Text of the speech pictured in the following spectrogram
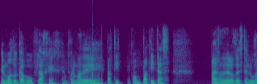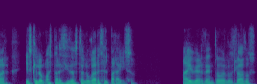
En modo camuflaje, en forma de pati- con patitas. Alrededor de este lugar. Y es que lo más parecido a este lugar es el paraíso. Hay verde en todos los lados.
